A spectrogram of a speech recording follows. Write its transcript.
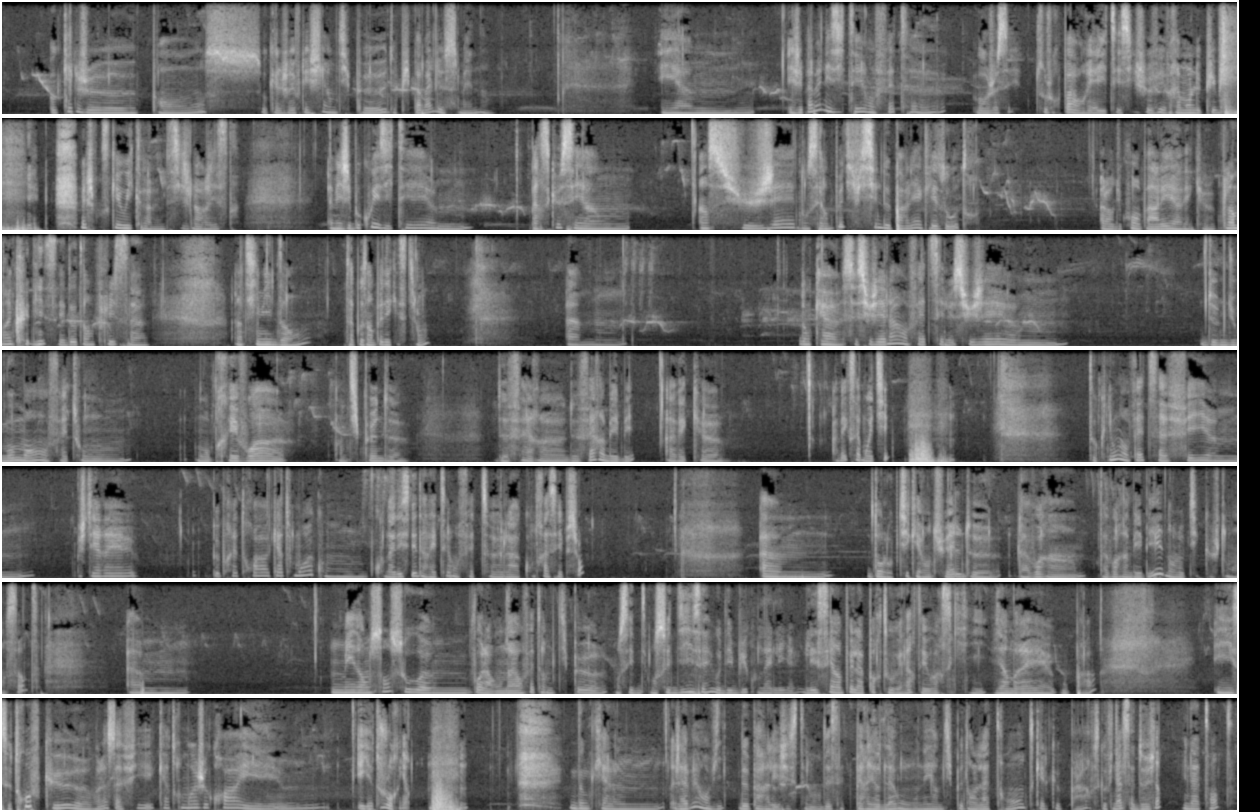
auquel je pense, auquel je réfléchis un petit peu depuis pas mal de semaines. Et, euh, j'ai pas mal hésité en fait. Bon, je sais toujours pas en réalité si je vais vraiment le publier. Mais je pense que oui quand même, si je l'enregistre. Mais j'ai beaucoup hésité parce que c'est un, un sujet dont c'est un peu difficile de parler avec les autres. Alors du coup, en parler avec euh, plein d'inconnus, c'est d'autant plus euh, intimidant. Ça pose un peu des questions. Euh, donc ce sujet-là, en fait, c'est le sujet du moment, en fait, où on, prévoit un petit peu de, de, faire, de faire un bébé avec, avec sa moitié. Donc nous, en fait, ça fait, euh, je dirais, à peu près 3-4 mois qu'on a décidé d'arrêter en fait euh, la contraception. Euh, dans l'optique éventuelle d'avoir un un bébé, dans l'optique que je tombe enceinte mais dans le sens où euh, voilà on a en fait un petit peu euh, on, se disait au début qu'on allait laisser un peu la porte ouverte et voir ce qui viendrait euh, ou pas. Et il se trouve que voilà ça fait quatre mois je crois et il n'y a toujours rien. Donc j'avais envie de parler justement de cette période là où on est un petit peu dans l'attente quelque part parce qu'au final ça devient une attente.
